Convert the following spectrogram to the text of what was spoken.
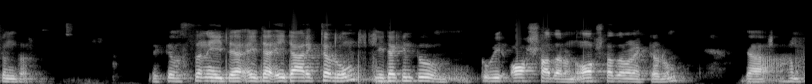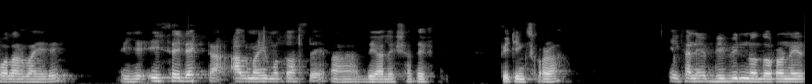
সুন্দর। দেখতে পাচ্ছেন, এইটা এইটা এটা আরেকটা রুম এটা কিন্তু খুবই অসাধারণ অসাধারণ একটা রুম যা বলার বাইরে। এই যে, এই সাইডে একটা আলমারির মতো আছে দেয়ালের সাথে ফিটিংস করা। এখানে বিভিন্ন ধরনের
